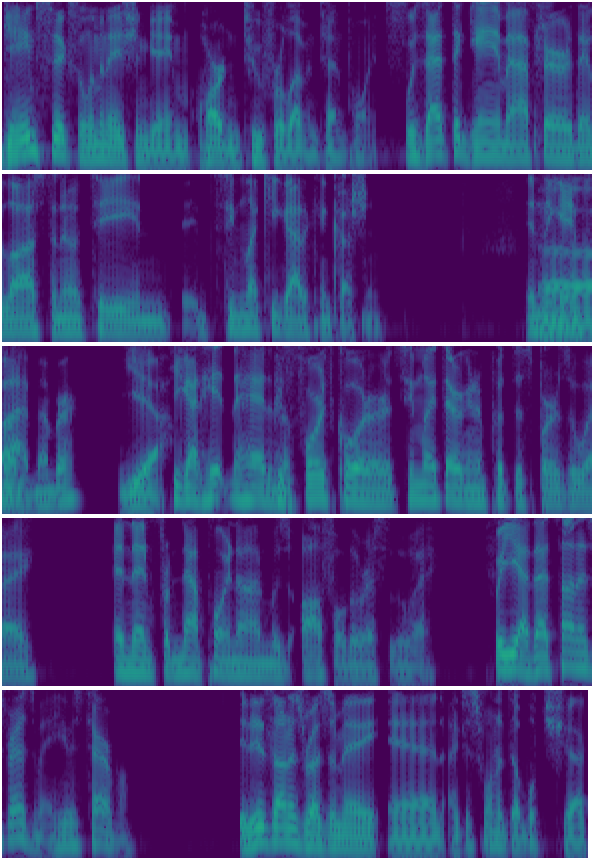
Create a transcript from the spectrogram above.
Game six, elimination game, Harden two for 11, 10 points. Was that the game after they lost an OT and it seemed like he got a concussion in the game Uh, five? Remember, Yeah. he got hit in the head in the fourth quarter. It seemed like they were going to put the Spurs away, and then from that point on was awful the rest of the way. But yeah, that's on his resume. He was terrible. It is on his resume, and I just want to double check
